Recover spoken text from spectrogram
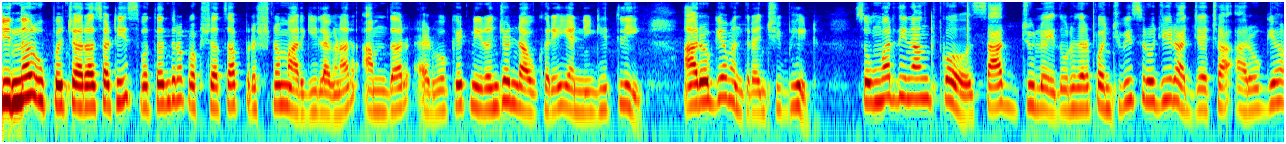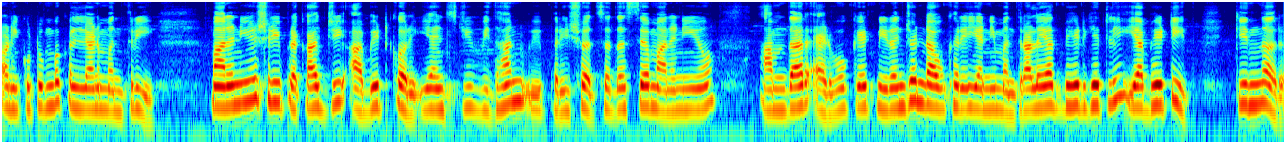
किन्नर उपचारासाठी स्वतंत्र पक्षाचा प्रश्न मार्गी लागणार आमदार ॲडव्होकेट निरंजन डावखरे यांनी घेतली आरोग्यमंत्र्यांची भेट. सोमवार दिनांक सात जुलै दोन हजार पंचवीस रोजी राज्याच्या आरोग्य आणि कुटुंब कल्याण मंत्री माननीय श्री प्रकाशजी आंबेडकर यांची विधान परिषद सदस्य माननीय आमदार ॲडव्होकेट निरंजन डावखरे यांनी मंत्रालयात भेट घेतली. या भेटीत किन्नर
